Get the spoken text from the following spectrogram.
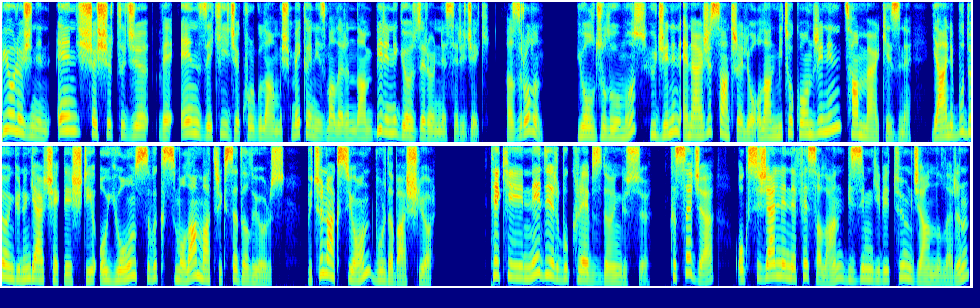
biyolojinin en şaşırtıcı ve en zekice kurgulanmış mekanizmalarından birini gözler önüne serecek. Hazır olun. Yolculuğumuz hücrenin enerji santrali olan mitokondrinin tam merkezine, yani bu döngünün gerçekleştiği o yoğun sıvı kısım olan matrikse dalıyoruz. Bütün aksiyon burada başlıyor. Peki nedir bu Krebs döngüsü? Kısaca, oksijenle nefes alan bizim gibi tüm canlıların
